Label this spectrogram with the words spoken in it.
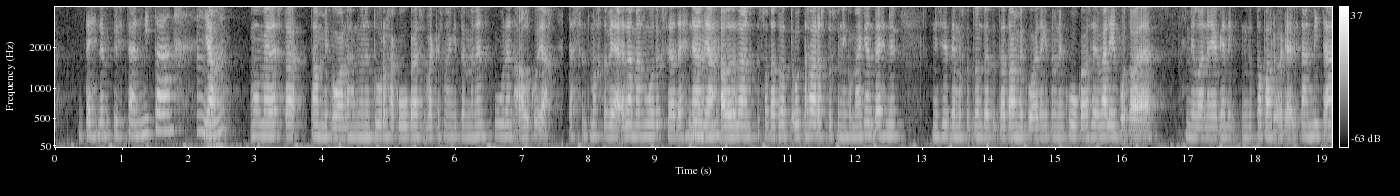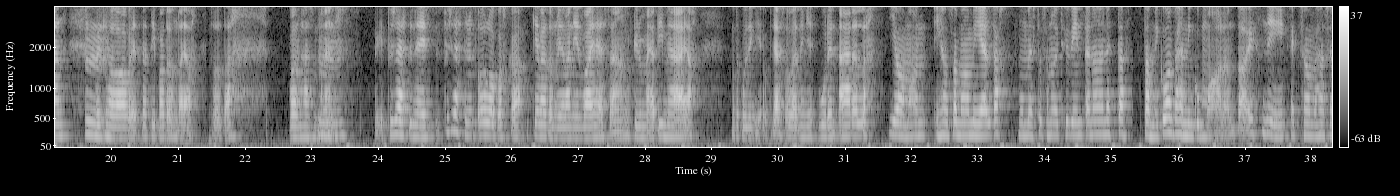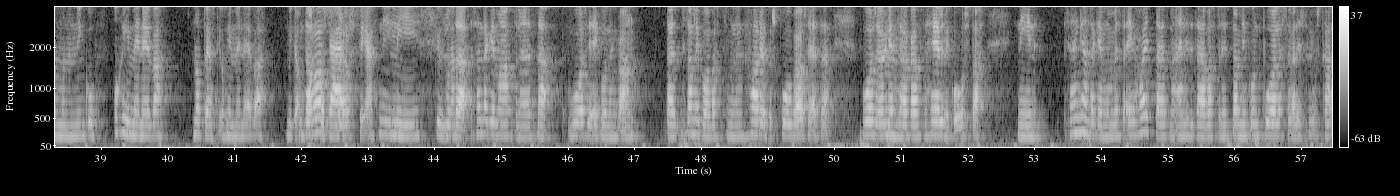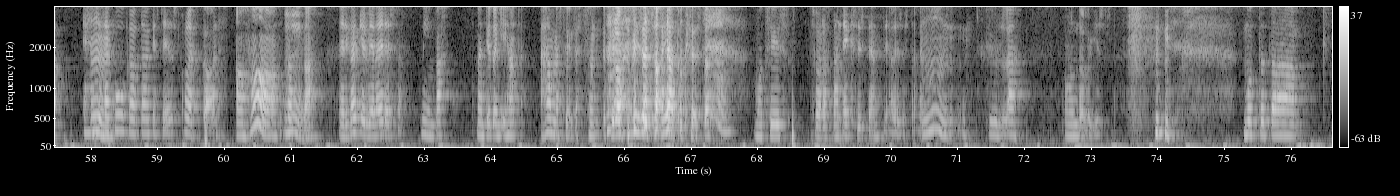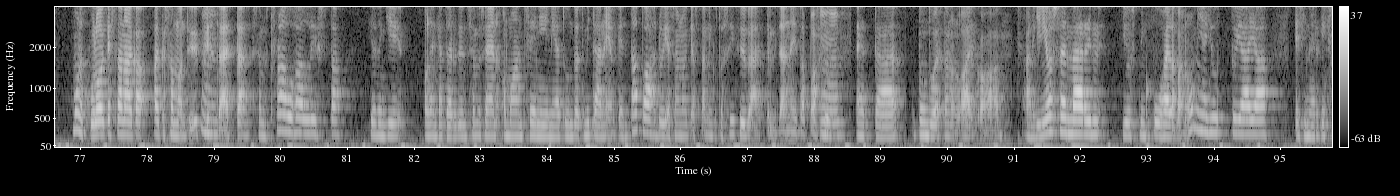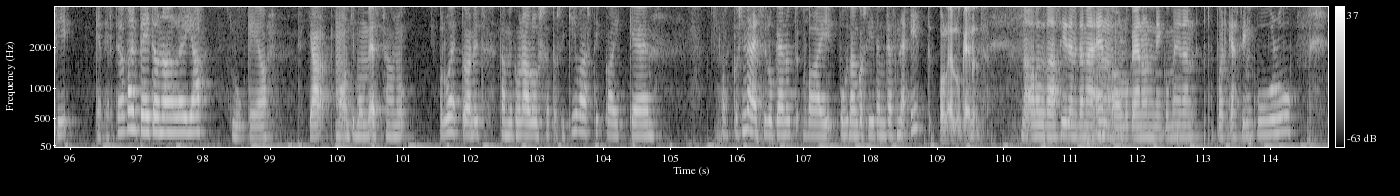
tehdä yhtään mitään. Mm-hmm. Ja mun mielestä tammikuu on vähän tämmöinen turha kuukausi, vaikka se onkin tämmöinen uuden alku ja tässä nyt mahtavia elämänmuutoksia tehdään Mm. ja aloitetaan 100 000 uutta harrastusta, niin kuin mäkin olen tehnyt, niin silti musta tuntuu, että tämä tammikuu on jotenkin tämmöinen kuukausien väliinputoaja ja milloin ei oikein niin kuin, tapahdu oikein yhtään mitään. Mm. Kaikki haluaa viettää tipatonta ja tuota, on vähän semmoinen Mm. pysähtyneis, pysähtynyt olo, koska kevät on vielä niin vaiheessa, on kylmä ja pimeää, ja, mutta kuitenkin pitäisi olla jotenkin uuden äärellä. Joo, mä oon ihan samaa mieltä. Mun mielestä sanoit hyvin tänään, että tammikuu on vähän niin kuin maanantai. Niin. Että se on vähän semmoinen niin kuin ohimenevä, nopeasti ohimenevä, mikä on Mutta pakko raskas. kärsiä. Niin. niin kyllä. Mutta sen takia mä ajattelen, että vuosi ei kuitenkaan, tai tammikuu on vasta semmoinen harjoituskuukausi, että vuosi oikeasti Mm. alkaa vasta helmikuusta, niin senkään takia mun mielestä ei haittaa, että mä äänitetään vasta nyt tammikuun puolessa välissä, koska eihän Mm. tätä kuukautta oikeasti edes olekaan. Ahaa, totta. Mm. Eli kaikki on vielä edessä. Niinpä. Mä en jotenkin ihan hämmästyin tästä sun filosofisesta ajatuksesta. Mutta siis, Suorastaan eksistentiaalisesta ajatuksesta. mm, kyllä. Ontologisesta. Mutta tota, mulle kuuluu oikeastaan aika, aika samantyyppistä, mm. että semmoista rauhallista. Jotenkin olen käpertynyt semmoiseen omaan tseniin ja tuntuu, että mitään ei oikein tapahdu ja se on oikeastaan niin tosi hyvä, että mitään ei tapahdu. Mm. Että tuntuu, että on ollut aikaa ainakin jossain määrin just niin puuhailla vaan omia juttuja ja esimerkiksi käpertyä vain peiton alle ja lukea. Ja mä oonkin mun mielestä saanut luettua nyt tammikuun alussa tosi kivasti kaikkea. Oletko sinä Essi lukenut vai puhutaanko siitä, mitä sinä et ole lukenut? No aloitetaan siitä, mitä mä en Mm. ole lukenut, niin kuin meidän podcastin kuuluu.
